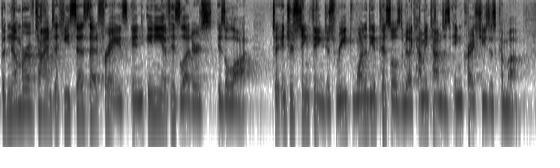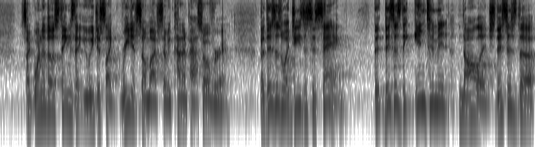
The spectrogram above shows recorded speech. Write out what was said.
The number of times that he says that phrase in any of his letters is a lot. It's an interesting thing. Just read one of the epistles and be like, how many times does in Christ Jesus come up? It's like one of those things that you, we just like read it so much that we kind of pass over it. But this is what Jesus is saying. This is the intimate knowledge. This is the,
